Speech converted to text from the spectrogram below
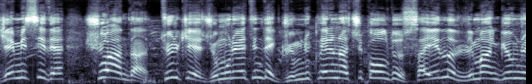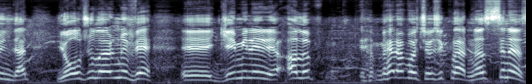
gemisi de şu anda Türkiye Cumhuriyeti'nde gümrüklerin açık olduğu sayılı liman gümrüğünden yolcularını ve e, gemileri alıp merhaba çocuklar nasılsınız?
